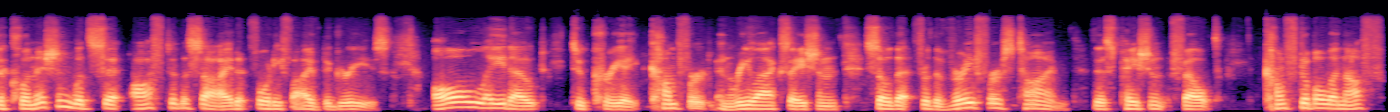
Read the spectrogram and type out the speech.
The clinician would sit off to the side at 45 degrees, all laid out to create comfort and relaxation so that for the very first time, this patient felt comfortable enough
